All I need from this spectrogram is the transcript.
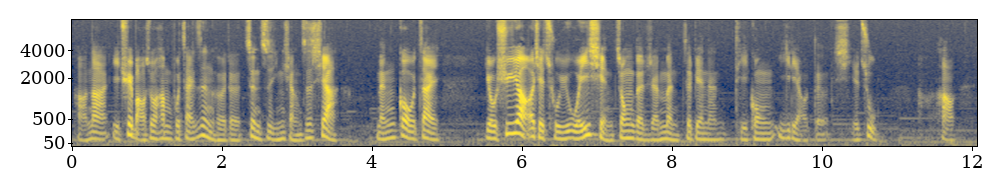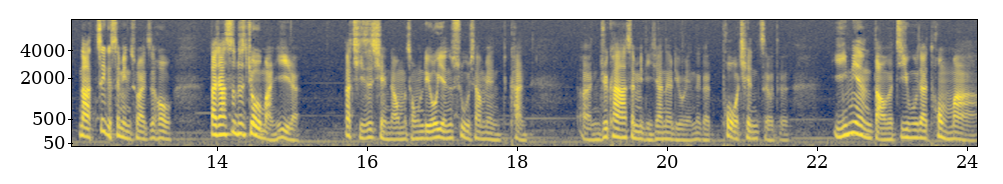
好，那以确保说他们不在任何的政治影响之下，能够在有需要而且处于危险中的人们这边呢提供医疗的协助。好。那这个声明出来之后，大家是不是就满意了？那其实显然，我们从留言数上面看，呃，你去看他声明底下那个留言，那个破千则的，一面倒的几乎在痛骂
